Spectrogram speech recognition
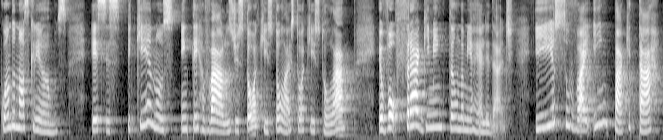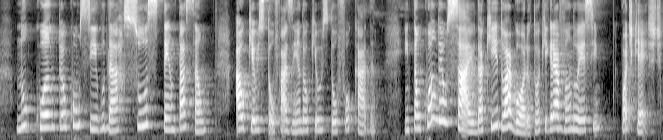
quando nós criamos esses pequenos intervalos de estou aqui, estou lá, estou aqui, estou lá, eu vou fragmentando a minha realidade. E isso vai impactar no quanto eu consigo dar sustentação ao que eu estou fazendo, ao que eu estou focada. Então, quando eu saio daqui do agora, eu estou aqui gravando esse podcast.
